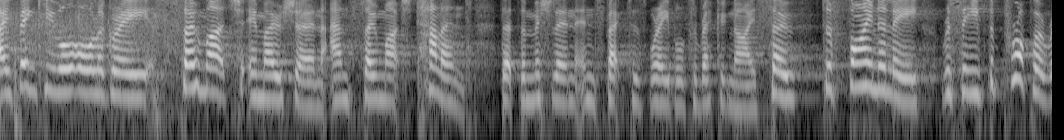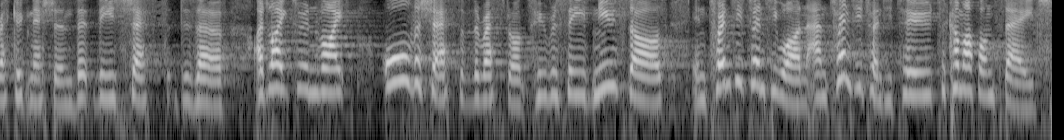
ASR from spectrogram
I think you will all agree so much emotion and so much talent that the Michelin inspectors were able to recognize. So, to finally receive the proper recognition that these chefs deserve, I'd like to invite all the chefs of the restaurants who received new stars in 2021 and 2022 to come up on stage.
